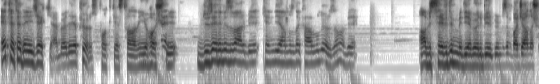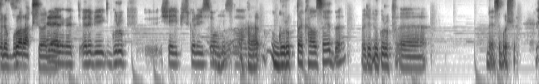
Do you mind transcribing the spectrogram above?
et ete değecek ya. Böyle yapıyoruz podcast falan iyi hoş Evet. bir düzenimiz var. Bir kendi yağımızda kavruluyoruz ama bir abi sevdim mi diye böyle birbirimizin bacağına şöyle vurarak şöyle Evet evet öyle bir grup e, şey psikolojisi olması lazım. Grupta kalsaydı öyle bir grup eee neyse boş ver.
